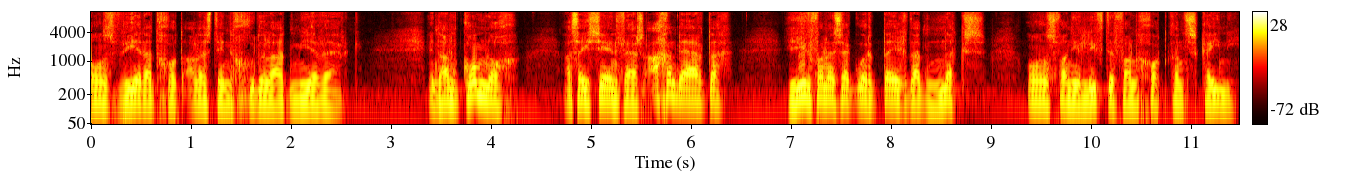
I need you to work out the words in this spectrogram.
ons weet dat God alles ten goeie laat meewerk. En dan kom nog as hy sê in vers 38 hiervan is ek oortuig dat niks ons van die liefde van God kan skei nie.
